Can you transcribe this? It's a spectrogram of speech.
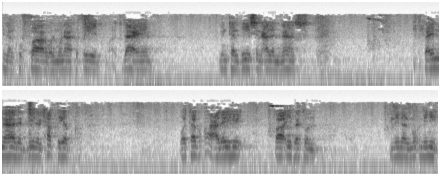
من الكفار والمنافقين وأتباعهم من تلبيس على الناس فإن هذا الدين الحق يبقى. وتبقى عليه طائفة من المؤمنين.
